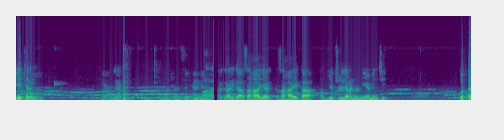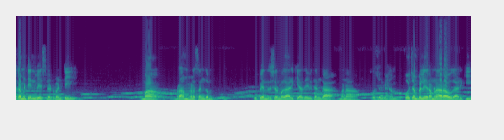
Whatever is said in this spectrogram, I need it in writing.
జై తెలంగాణ. గారిగా సహాయ సహాయక అధ్యక్షుడిగా నన్ను నియమించి కొత్త కమిటీని వేసినటువంటి మా బ్రాహ్మణ సంఘం ఉపేంద్ర శర్మ గారికి అదేవిధంగా మన పోచంపల్లి పోచంపల్లి రమణారావు గారికి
